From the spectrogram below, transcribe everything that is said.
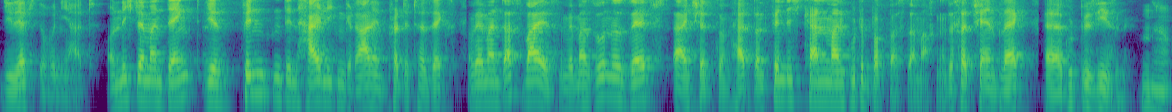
die Selbstironie hat. Und nicht, wenn man denkt, wir finden den heiligen Gral in Predator 6. Und wenn man das weiß und wenn man so eine Selbsteinschätzung hat, dann finde ich, kann man gute Blockbuster machen. Und das hat Shane Black äh, gut bewiesen. Ja.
